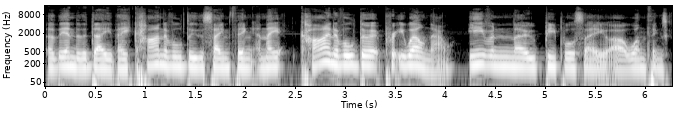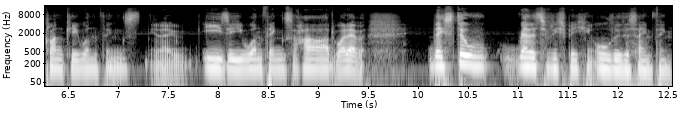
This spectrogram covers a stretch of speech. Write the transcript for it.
at the end of the day they kind of all do the same thing and they kind of all do it pretty well now even though people say oh one thing's clunky one thing's you know easy one thing's hard whatever they still, relatively speaking, all do the same thing.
